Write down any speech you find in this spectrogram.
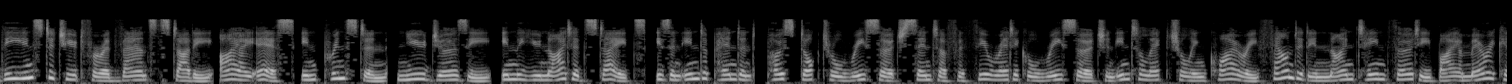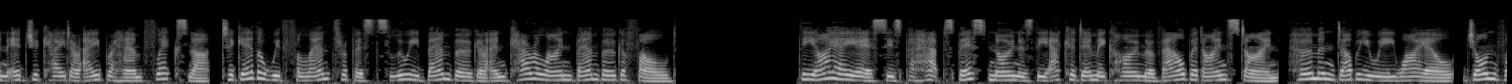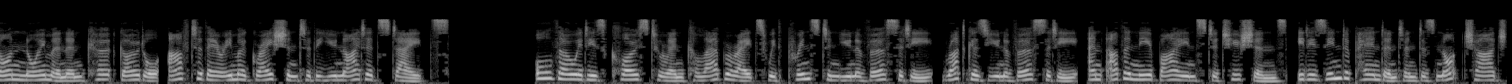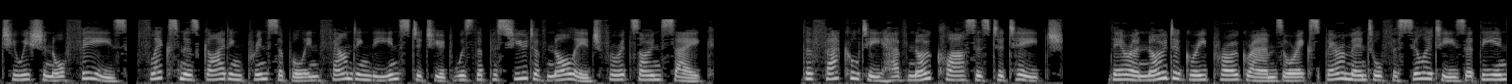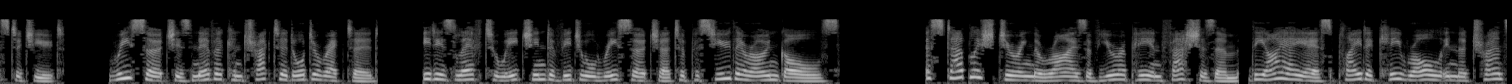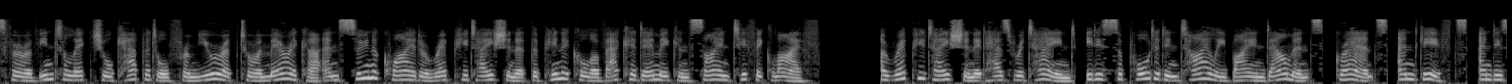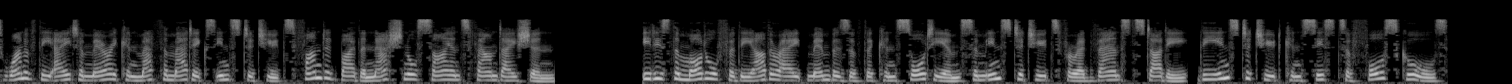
The Institute for Advanced Study IAS in Princeton, New Jersey, in the United States, is an independent, postdoctoral research center for theoretical research and intellectual inquiry founded in 1930 by American educator Abraham Flexner, together with philanthropists Louis Bamberger and Caroline Bamberger Fuld. The IAS is perhaps best known as the academic home of Albert Einstein, Hermann Weyl, John von Neumann and Kurt Gödel, after their immigration to the United States. Although it is close to and collaborates with Princeton University, Rutgers University, and other nearby institutions, it is independent and does not charge tuition or fees. Flexner's guiding principle in founding the institute was the pursuit of knowledge for its own sake. The faculty have no classes to teach. There are no degree programs or experimental facilities at the institute. Research is never contracted or directed. It is left to each individual researcher to pursue their own goals. Established during the rise of European fascism, the IAS played a key role in the transfer of intellectual capital from Europe to America and soon acquired a reputation at the pinnacle of academic and scientific life. A reputation it has retained, it is supported entirely by endowments, grants, and gifts, and is one of the eight American mathematics institutes funded by the National Science Foundation. It is the model for the other eight members of the consortium Some Institutes for Advanced Study. The institute consists of four schools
